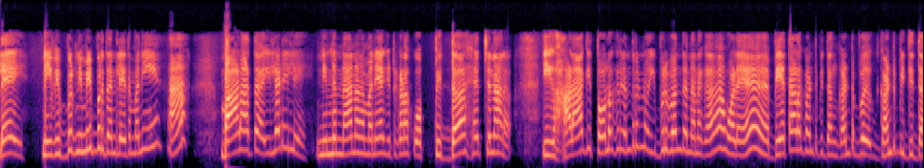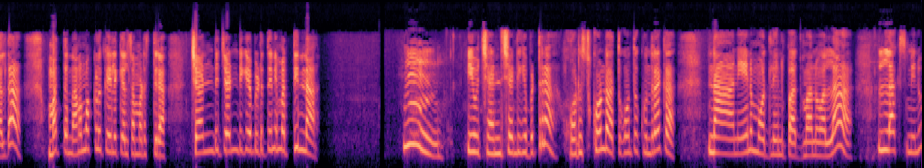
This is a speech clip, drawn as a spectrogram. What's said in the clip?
ಲೇ ನೀವಿಬ್ಬರು ನಿಮ್ಮಿಬ್ಬರದನ್ಲೇ ಇದು ಮನಿ, ಆ? ಬಾಳ ಆತ ಇಲ್ಲಡಿಲ್ಲಿ ನಿನ್ನ ನನ್ನ ಮನೆಯಾಗ ಇಟ್ಕೊಳಕ್ ಒಪ್ಪಿದ್ದ ಹೆಚ್ಚು ನಾನು. ಈಗ ಹಾಳಾಗಿ ತೊಲಗ್ರಿ ಅಂದ್ರೂ ಇಬ್ರು ಬಂದು ನನಗ ಒಳ್ಳೆ ಬೇತಾಳ ಗಂಟು ಬಿದ್ದಂಗ ಗಂಟು ಗಂಟು ಬಿದ್ದಿದ್ದಲ್ದ? ಮತ್ತೆ ನನ್ನ ಮಕ್ಳ ಕೈಲಿ ಕೆಲಸ ಮಾಡಿಸ್ತೀರಾ? ಚಂಡ್ ಚಂಡಿಗೆ ಬಿಡ್ತೀನಿ ಮತ್ತಿನ್ನ ಹ್ಮ್ ನೀವು ಚಂಡ್ ಚಂಡಿಗೆ ಬಿಟ್ರ ಹೊಡಿಸ್ಕೊಂಡು ಹತ್ಕೊಂತ ಕುಂದ್ರಕ ನಾನೇನು ಮೊದ್ಲಿನ ಪದ್ಮಾನು ಅಲ್ಲ, ಲಕ್ಷ್ಮಿನೂ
